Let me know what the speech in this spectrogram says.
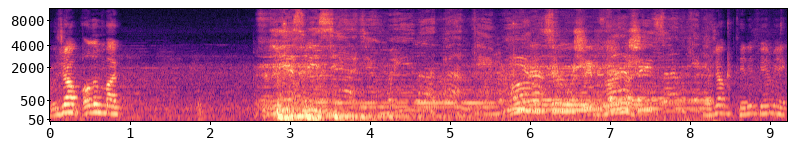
Hocam alın bak. Hocam telif yemeyek.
